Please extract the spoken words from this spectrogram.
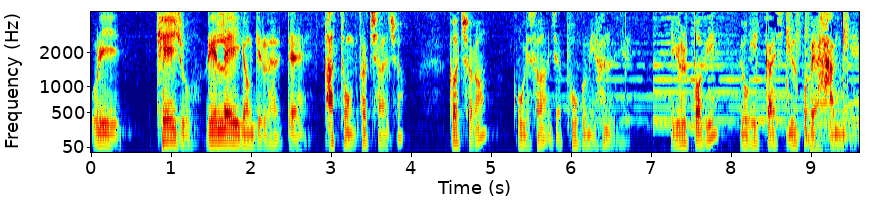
우리 개주 릴레이 경기를 할 때 바통 터치하죠. 그것처럼 거기서 이제 복음이 하는 일. 율법이 여기까지 율법의 한계.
